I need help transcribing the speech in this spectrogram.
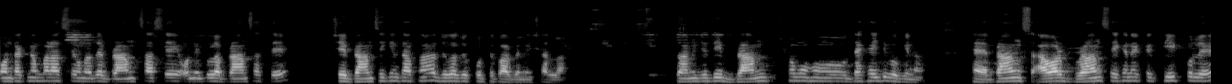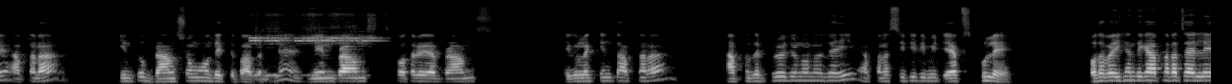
কন্ট্যাক্ট নাম্বার আছে, ওনাদের ব্রাঞ্চ আছে, অনেকগুলো ব্রাঞ্চ আছে। সেই ব্রাঞ্চে কিন্তু আপনারা যোগাযোগ করতে পারবেন ইনশাল্লাহ তো আমি যদি ব্রাঞ্চ সমূহ দেখাই দিব কিনা? হ্যাঁ ব্রাঞ্চ আওয়ার ব্রাঞ্চ এখানে একটা ক্লিক করলে আপনারা কিন্তু ব্রাঞ্চ সমূহ দেখতে পাবেন। হ্যাঁ মেন ব্রাঞ্চ কতারিয়া ব্রাঞ্চ এগুলো কিন্তু আপনারা আপনাদের প্রয়োজন অনুযায়ী আপনারা সিটি লিমিট অ্যাপস খুলে অথবা এখান থেকে আপনারা চাইলে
